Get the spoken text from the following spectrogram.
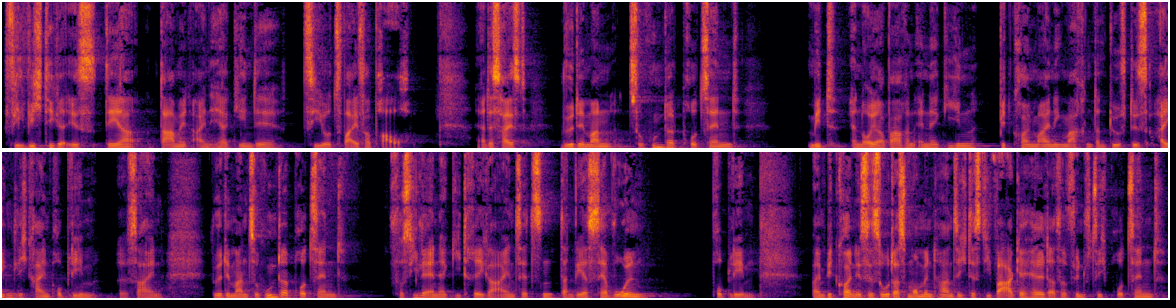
Viel wichtiger ist der damit einhergehende CO2-Verbrauch. Ja, das heißt, würde man zu 100 Prozent mit erneuerbaren Energien Bitcoin Mining machen, dann dürfte es eigentlich kein Problem äh, sein. Würde man zu 100 Prozent fossile Energieträger einsetzen, dann wäre es sehr wohl ein Problem. Beim Bitcoin ist es so, dass momentan sich das die Waage hält, also 50 Prozent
